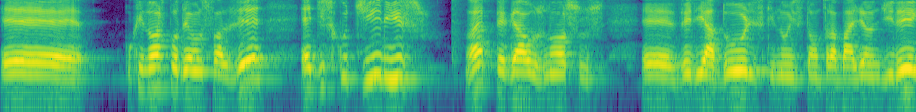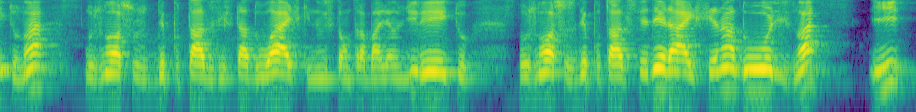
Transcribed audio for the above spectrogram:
É, o que nós podemos fazer é discutir isso, não é? Pegar os nossos é, vereadores que não estão trabalhando direito, não é? Os nossos deputados estaduais que não estão trabalhando direito, os nossos deputados federais, senadores, não é? E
